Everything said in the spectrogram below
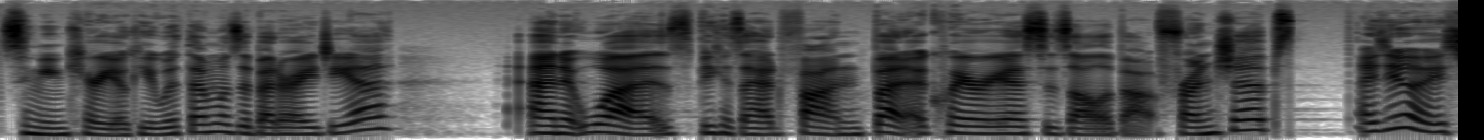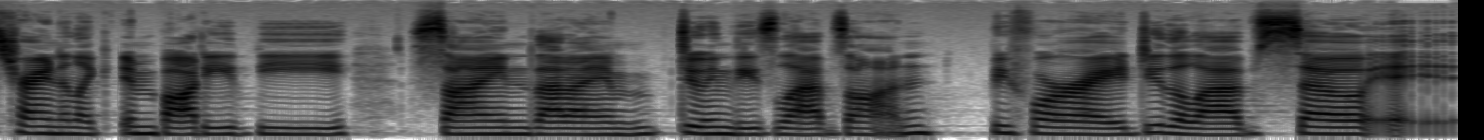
singing karaoke with them was a better idea. And it was because I had fun. But Aquarius is all about friendships. I do always try and like embody the sign that I'm doing these labs on before I do the labs. So it,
